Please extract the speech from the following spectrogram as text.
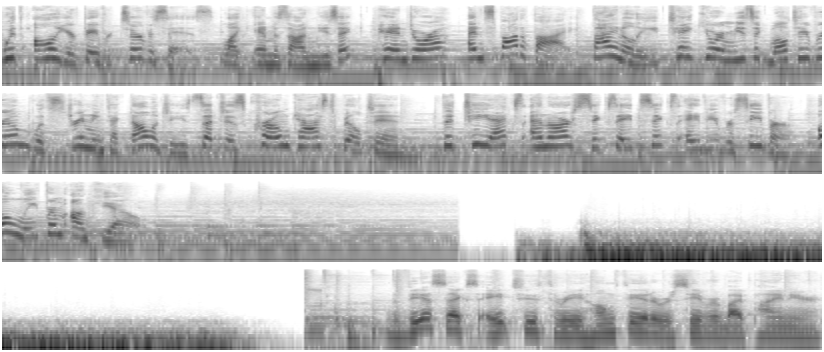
with all your favorite services like Amazon Music, Pandora, and Spotify. Finally, take your music multi-room with streaming technologies such as Chromecast built-in. The TX NR686 AV receiver, only from Onkyo. VSX823 home theater receiver by Pioneer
